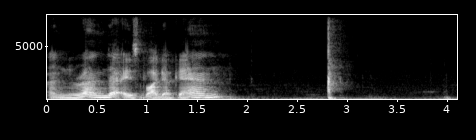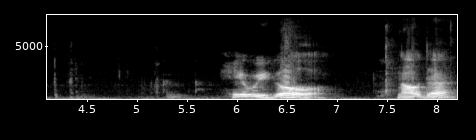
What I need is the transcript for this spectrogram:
and run the exploit again. Here we go. Now the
